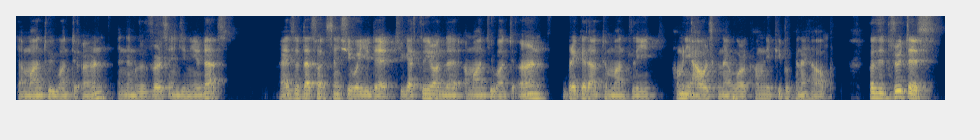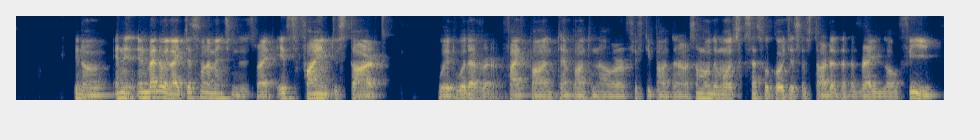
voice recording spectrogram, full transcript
the amount we want to earn and then reverse engineer that, right? So that's what essentially what you did. You got clear on the amount you want to earn, break it out to monthly. How many hours can I work? How many people can I help? Because the truth is, you know, and and by the way, like just want to mention this, right? It's fine to start with whatever five pound, ten pound an hour, fifty pound an hour. Some of the most successful coaches have started at a very low fee,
